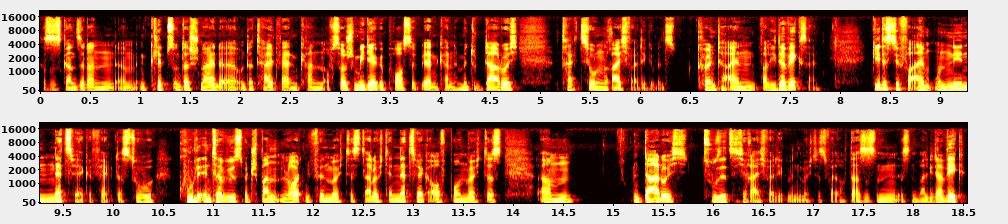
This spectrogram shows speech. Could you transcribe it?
dass das Ganze dann ähm, in Clips unterschneide, äh, unterteilt werden kann, auf Social Media gepostet werden kann, damit du dadurch Traktion und Reichweite gewinnst. Könnte ein valider Weg sein. Geht es dir vor allem um den Netzwerkeffekt, dass du coole Interviews mit spannenden Leuten führen möchtest, dadurch dein Netzwerk aufbauen möchtest, ähm, und dadurch zusätzliche Reichweite gewinnen möchtest, weil auch das ist ein, ist ein valider Weg.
